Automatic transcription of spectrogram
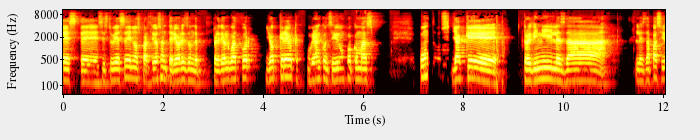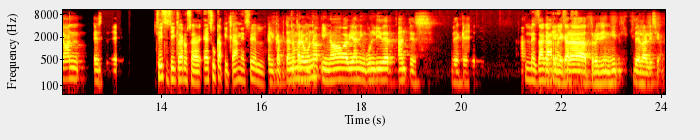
este, si estuviese en los partidos anteriores donde perdió el Watford, yo creo que hubieran conseguido un poco más puntos, ya que Troidini les da, les da pasión. Este, sí, sí, sí, claro, o sea, es su capitán, es el... El capitán totalmente. número uno y no había ningún líder antes de que, les da garra, de que llegara sí. Troidini de la lesión.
